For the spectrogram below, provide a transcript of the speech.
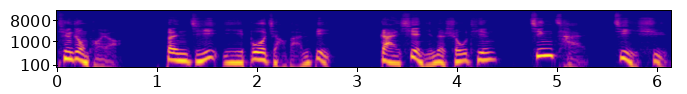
听众朋友，本集已播讲完毕，感谢您的收听，精彩继续。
